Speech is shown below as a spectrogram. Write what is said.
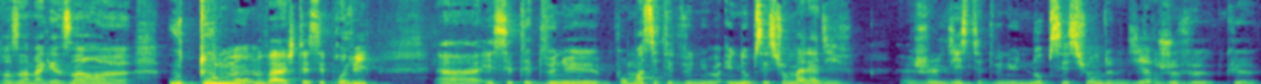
dans un magasin où tout le monde va acheter ses produits. et c'était devenu, pour moi, c'était devenu une obsession maladive. Je le dis, c'était devenu une obsession de me dire, je veux que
